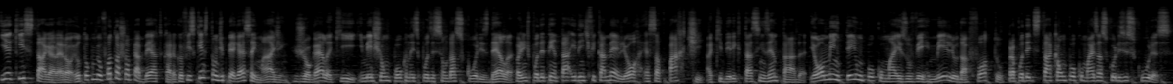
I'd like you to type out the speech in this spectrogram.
E aqui está, galera, ó. Eu tô com meu Photoshop aberto, cara, que eu fiz questão de pegar essa imagem, jogar ela aqui e mexer um pouco na exposição das cores dela, pra gente poder tentar identificar melhor essa parte aqui dele que tá cinzentada. Eu aumentei um pouco mais o vermelho da foto pra poder destacar um pouco mais as cores escuras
